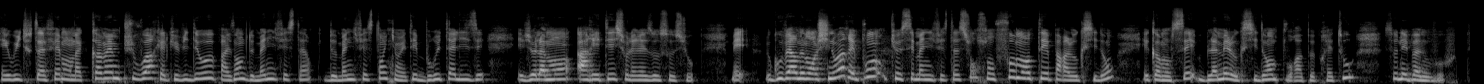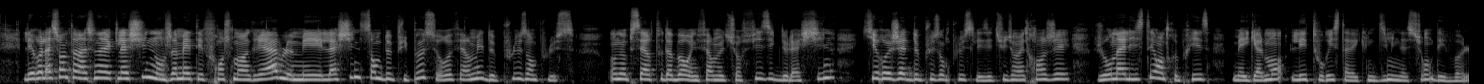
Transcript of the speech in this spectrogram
Et oui, tout à fait. mais On a quand même pu voir quelques vidéos, par exemple, de manifestants, de manifestants qui ont été brutalisés et violemment arrêtés sur les réseaux sociaux. Mais le gouvernement chinois répond que ces manifestations sont fomentées par l'Occident. Et comme on sait, blâmer l'Occident pour à peu près tout, ce n'est pas nouveau. Les relations internationales avec la Chine n'ont jamais été franchement agréables, mais la Chine semble depuis peu se refermer de plus en plus. On observe tout d'abord une fermeture physique de la Chine qui rejette de plus en plus les étudiants étrangers, journalistes et entreprises, mais également les touristes avec une diminution des vols.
